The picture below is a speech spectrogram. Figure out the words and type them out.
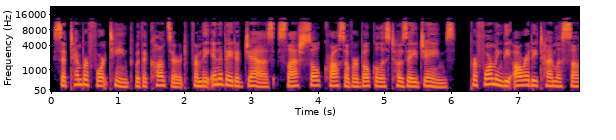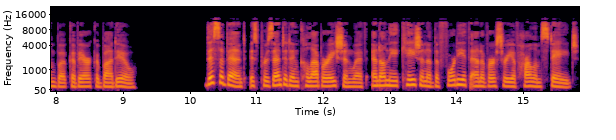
September 14th with a concert from the innovative jazz slash soul crossover vocalist Jose James, performing the already timeless songbook of Erykah Badu. This event is presented in collaboration with and on the occasion of the 40th anniversary of Harlem Stage,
